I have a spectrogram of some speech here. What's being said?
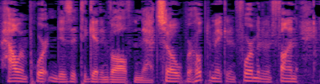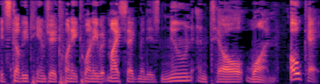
how important is it to get involved in that? So we're hoping to make it informative and fun. It's WTMJ 2020, but my segment is noon until 1. Okay.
